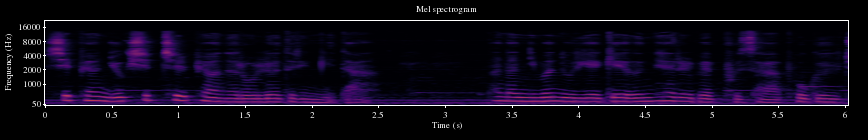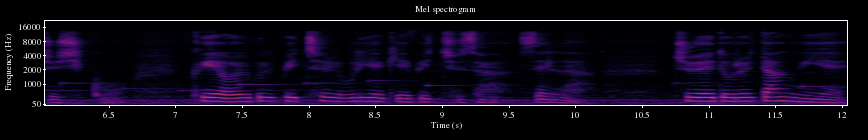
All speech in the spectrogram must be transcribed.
시편 67편을 올려드립니다. 하나님은 우리에게 은혜를 베푸사 복을 주시고 그의 얼굴빛을 우리에게 비추사 셀라 주의 도를 땅 위에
